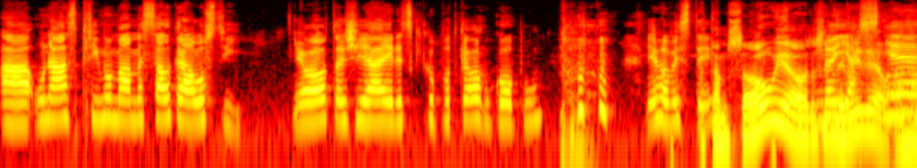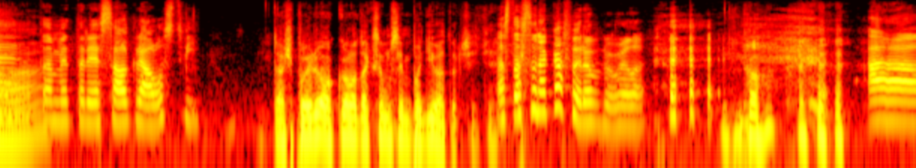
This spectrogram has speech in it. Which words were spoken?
a u nás přímo máme sál království. Jo, takže já je vždycky potkávám u kópu, jeho vysty. A tam jsou, jo, to jsem no nevěděl. jasně, Aha. tam je tady je sál království. To až pojedu okolo, tak se musím podívat určitě. A stav se na kafe rovnou, hele. no. a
